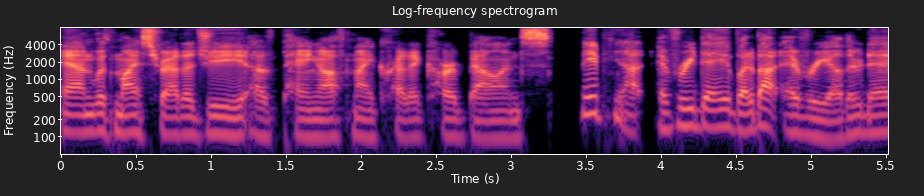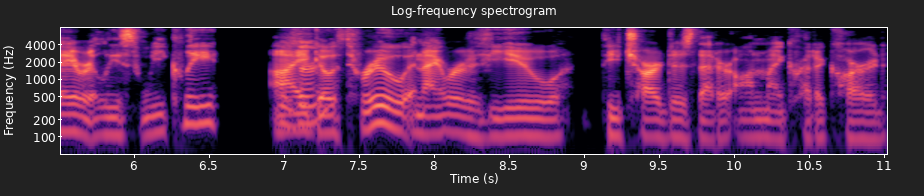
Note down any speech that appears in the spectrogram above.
And with my strategy of paying off my credit card balance, maybe not every day, but about every other day or at least weekly, mm-hmm. I go through and I review the charges that are on my credit card.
